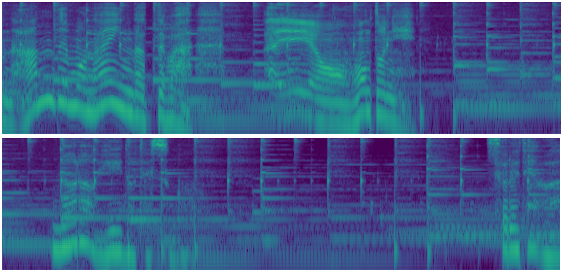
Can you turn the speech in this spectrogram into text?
なんでもないんだってば。あいいよ本当に。ならいいのですが。それでは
